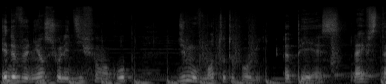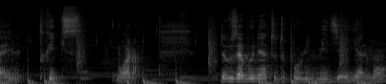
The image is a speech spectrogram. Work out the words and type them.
et de venir sur les différents groupes du mouvement Toto pour lui, EPS, Lifestyle, Tricks, voilà. De vous abonner à Toto pour lui Média également,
